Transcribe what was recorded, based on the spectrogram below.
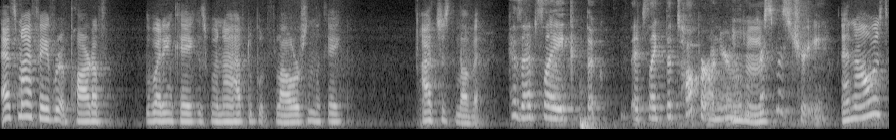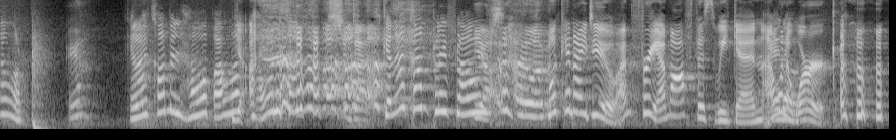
that's my favorite part of the wedding cake is when I have to put flowers on the cake. I just love it. Because that's like the it's like the topper on your Mm-hmm. little Christmas tree. And I always tell her, Yeah. Can I come and help? I, want, Yeah. I want to come. Can I come play flowers? I love it. what can I do? I'm free. I'm off this weekend. I, I want to work.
